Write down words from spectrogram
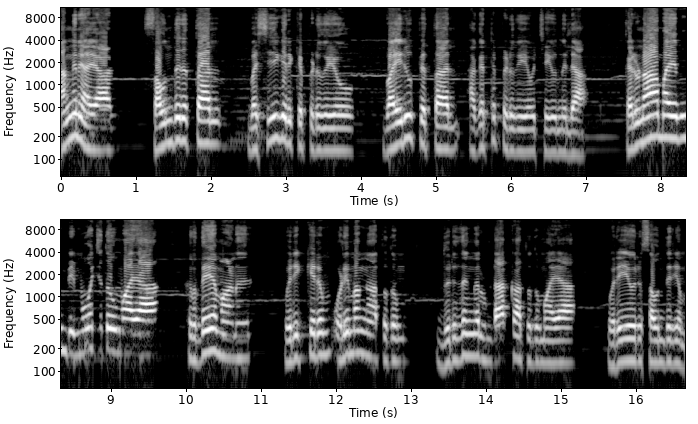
അങ്ങനെ അയാൾ സൗന്ദര്യത്താൽ വശീകരിക്കപ്പെടുകയോ വൈരൂപ്യത്താൽ അകറ്റപ്പെടുകയോ ചെയ്യുന്നില്ല. കരുണാമയവും വിമോചിതവുമായ ഹൃദയമാണ് ഒരിക്കലും ഒളിമങ്ങാത്തതും ദുരിതങ്ങൾ ഉണ്ടാക്കാത്തതുമായ ഒരേയൊരു സൗന്ദര്യം.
